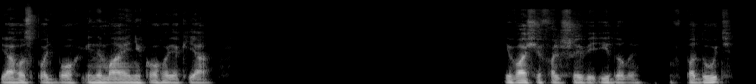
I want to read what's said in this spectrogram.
я Господь Бог і немає нікого, як я. І ваші фальшиві ідоли впадуть,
